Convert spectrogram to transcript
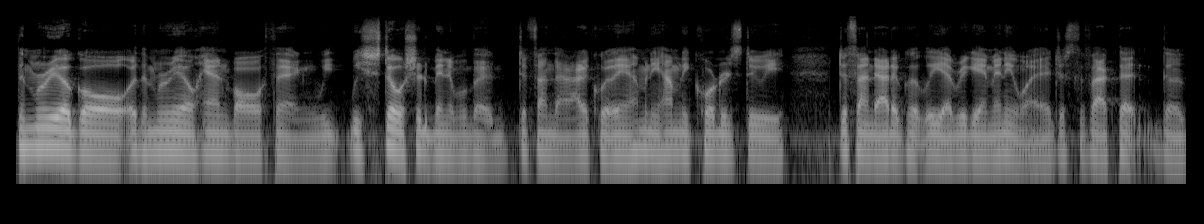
the Murillo goal or the Murillo handball thing, we, we still should have been able to defend that adequately. How many how many quarters do we defend adequately every game anyway? Just the fact that the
